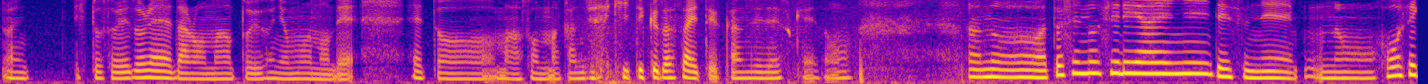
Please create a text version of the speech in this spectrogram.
うん人それぞれだろうなというふうに思うのでえっとまあそんな感じで聞いてくださいという感じですけれども。あの私の知り合いにですねあの宝石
